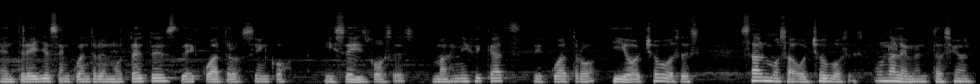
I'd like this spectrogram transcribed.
Entre ellas se encuentran motetes de 4, 5 y 6 voces, magnificats de 4 y 8 voces, salmos a 8 voces, una lamentación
